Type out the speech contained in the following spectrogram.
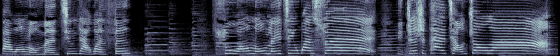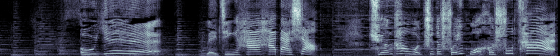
霸王龙们惊讶万分。速王龙雷金万岁！你真是太强壮啦！哦耶！雷金哈哈大笑，全靠我吃的水果和蔬菜。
